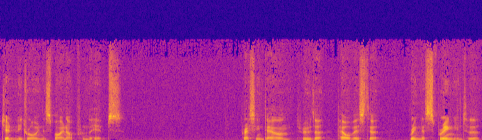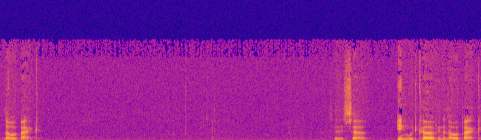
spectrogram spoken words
gently drawing the spine up from the hips, pressing down through the pelvis to bring the spring into the lower back. So there's an inward curve in the lower back.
